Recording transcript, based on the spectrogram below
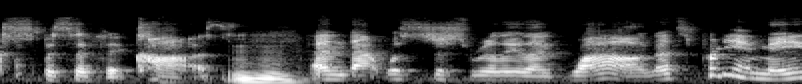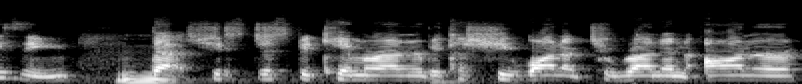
specific because hmm and that was just really like wow that's pretty amazing Mhm. that she just became a runner because she wanted to run in honor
